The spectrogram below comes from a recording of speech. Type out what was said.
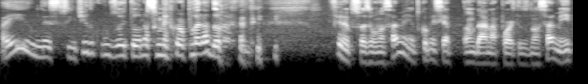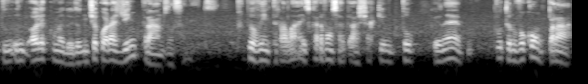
aí nesse sentido, com 18 anos, assumi a incorporadora. Falei, eu preciso fazer um lançamento. Comecei a andar na porta dos lançamentos. Olha como é doido, eu não tinha coragem de entrar nos lançamentos. Falei, eu vou entrar lá e os caras vão saber, achar que eu tô, né? Puta, eu não vou comprar.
